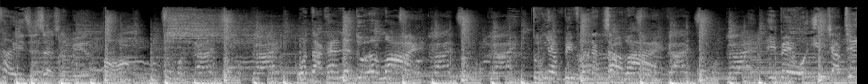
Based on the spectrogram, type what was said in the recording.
他一直在身边。啊怎么怎么我打开任督二脉怎么怎么东亚病夫的招牌怎么怎么已被我一脚踢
